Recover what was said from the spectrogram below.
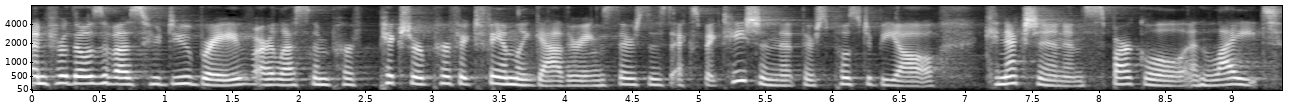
And for those of us who do brave our less than per- picture perfect family gatherings, there's this expectation that they're supposed to be all connection and sparkle and light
